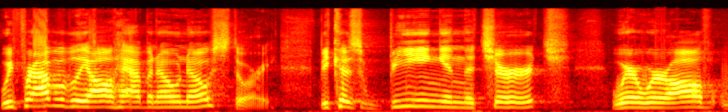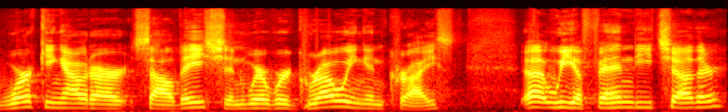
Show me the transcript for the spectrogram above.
We probably all have an oh no story because being in the church where we're all working out our salvation, where we're growing in Christ, uh, we offend each other,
